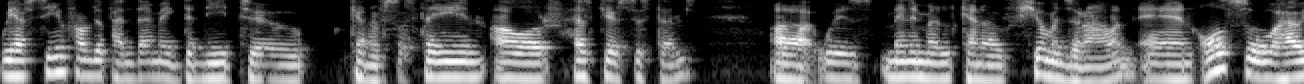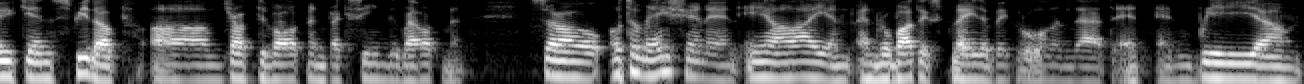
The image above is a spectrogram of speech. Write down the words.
we have seen from the pandemic the need to kind of sustain our healthcare systems uh, with minimal kind of humans around, and also how you can speed up um, drug development, vaccine development. So automation and AI and, and robotics played a big role in that, and and we. Um,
